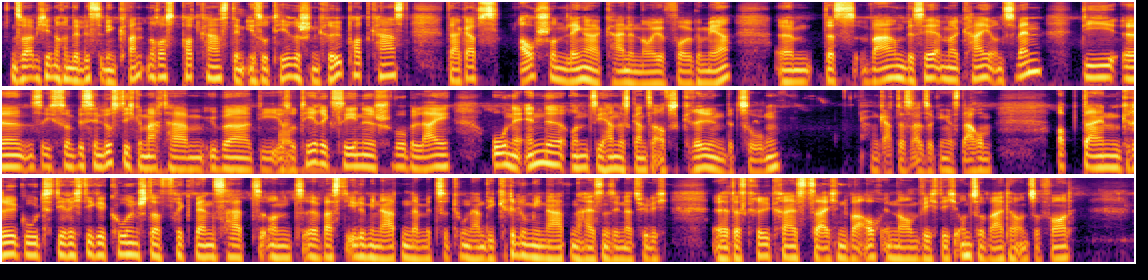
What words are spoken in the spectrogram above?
Und zwar habe ich hier noch in der Liste den Quantenrost-Podcast, den esoterischen Grill-Podcast. Da gab's auch schon länger keine neue Folge mehr. Ähm, das waren bisher immer Kai und Sven, die äh, sich so ein bisschen lustig gemacht haben über die Esoterik-Szene, Schwurbelei ohne Ende und sie haben das Ganze aufs Grillen bezogen. Dann gab das also, ging es darum, ob dein Grillgut die richtige Kohlenstofffrequenz hat und äh, was die Illuminaten damit zu tun haben. Die Grilluminaten heißen sie natürlich. Äh, das Grillkreiszeichen war auch enorm wichtig und so weiter und so fort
